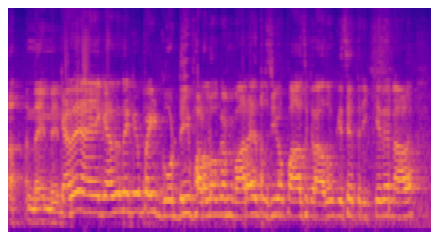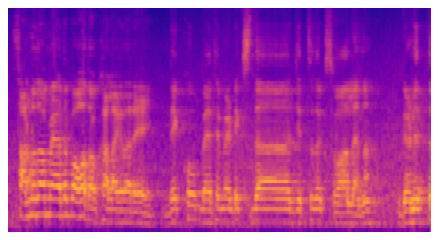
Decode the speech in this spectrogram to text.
ਨਹੀਂ ਨਹੀਂ ਕਹਿੰਦੇ ਐਂ ਕਹਿੰਦੇ ਨੇ ਕਿ ਭਾਈ ਗੋਡੀ ਫੜ ਲਓ ਕਿ ਮਹਾਰਾਜ ਤੁਸੀਂ ਉਹ ਪਾਸ ਕਰਾ ਦਿਓ ਕਿਸੇ ਤਰੀਕੇ ਦੇ ਨਾਲ। ਸਾਨੂੰ ਤਾਂ ਮੈਥ ਬਹੁਤ ਔਖਾ ਲੱਗਦਾ ਰਿਹਾ ਜੀ। ਦੇਖੋ ਮੈਥਮੈਟਿਕਸ ਦਾ ਜਿੱਥੇ ਤੱਕ ਸਵਾਲ ਹੈ ਨਾ ਗਣਿਤ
